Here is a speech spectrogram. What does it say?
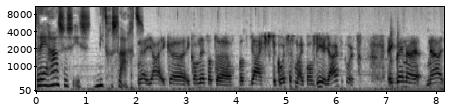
Dre Hazes is niet geslaagd. Nee, ja, ik, uh, ik kwam net wat, uh, wat jaartjes tekort, zeg maar. Ik kwam vier jaar tekort. Ik ben, uh, nou,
